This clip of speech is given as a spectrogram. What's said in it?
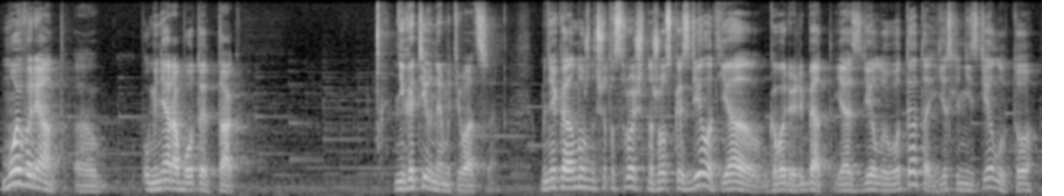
Мой вариант э, у меня работает так негативная мотивация. Мне когда нужно что-то срочно, жестко сделать, я говорю, ребят, я сделаю вот это, если не сделаю, то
